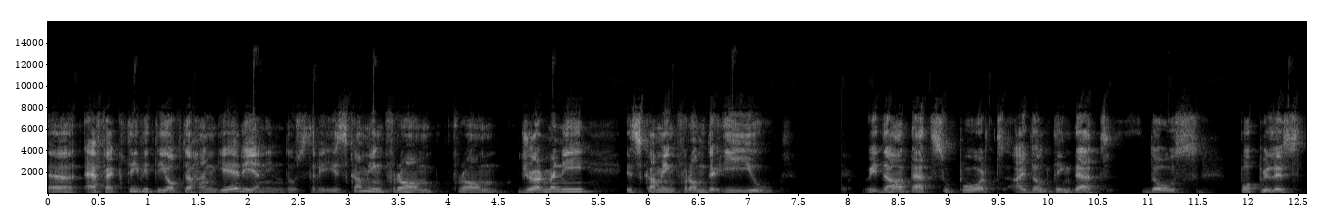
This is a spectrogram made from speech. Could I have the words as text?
uh, effectivity of the Hungarian industry is coming from, from Germany, is coming from the EU. Without that support, I don't think that those populist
